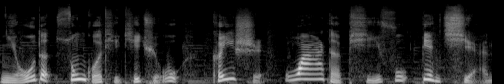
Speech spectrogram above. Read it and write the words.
牛的松果体提取物可以使蛙的皮肤变浅。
